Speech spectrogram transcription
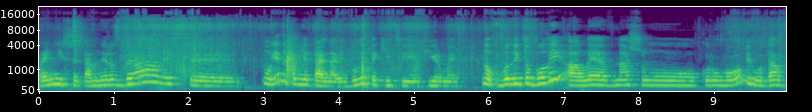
Раніше там не розбирались. е, Ну, я не пам'ятаю навіть, були такі ці фірми. Ну, вони то були, але в нашому кругообігу, да, в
